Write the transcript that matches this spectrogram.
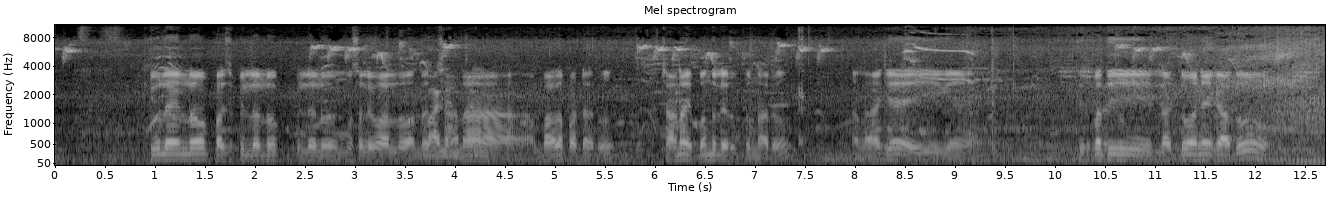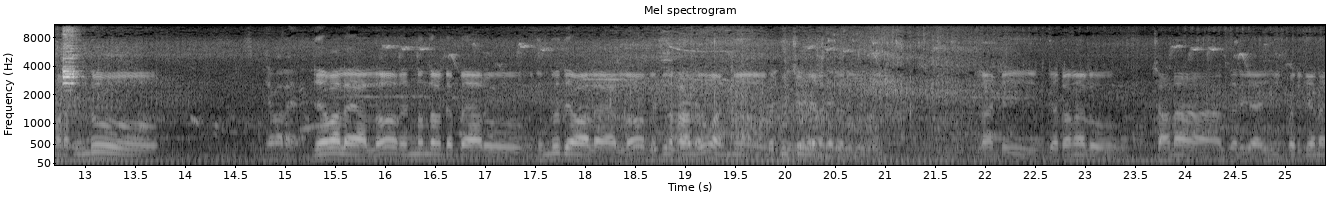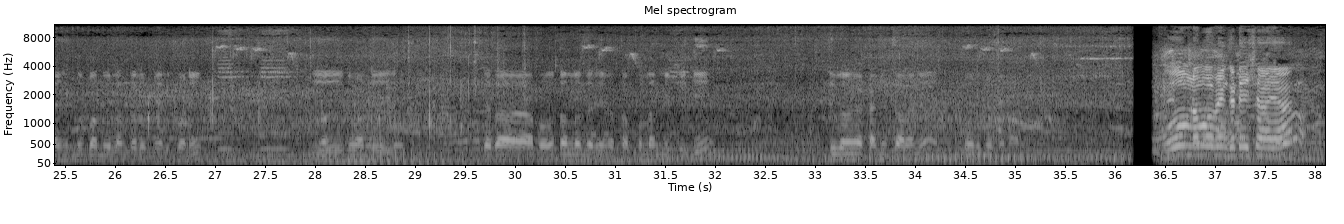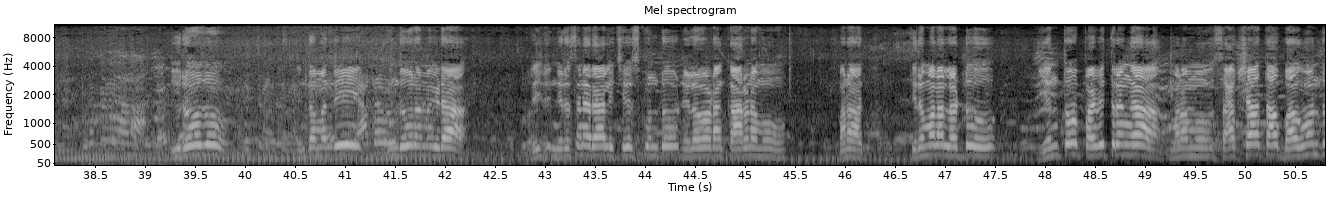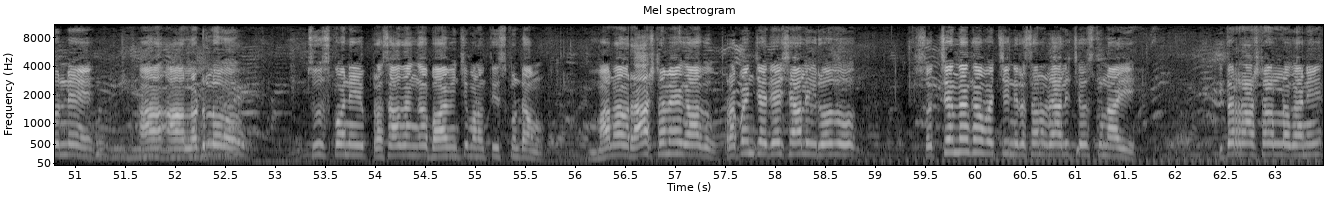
క్యూ లైన్లో పసిపిల్లలు పిల్లలు ముసలి వాళ్ళు అందరూ చాలా బాధపడ్డారు. చాలా ఇబ్బందులు ఎదుర్కొన్నారు. అలాగే ఈ తిరుపతి లడ్డు అనే కాదు మన హిందూ దేవాలయాల్లో రెండు వందల డెబ్బై ఆరు హిందూ దేవాలయాల్లో విగ్రహాలు అన్నీ కూల్చివేయడం జరిగింది. ఇలాంటి ఘటనలు చాలా జరిగాయి. ఇప్పటికైనా హిందూ బంధువులందరూ మేల్కొని ఈ ఇటువంటి గత ప్రభుత్వంలో జరిగిన తప్పులన్నింటికీ తీవ్రంగా ఖండించాలని కోరుకుంటున్నాను. ఓం నమో వెంకటేశాయ. ఈరోజు ఇంతమంది హిందువుల మీద నిరసన ర్యాలీ చేసుకుంటూ నిలవడం కారణము మన తిరుమల లడ్డు ఎంతో పవిత్రంగా మనము సాక్షాత్ భగవంతుణ్ణి ఆ- లడ్డులో చూసుకొని ప్రసాదంగా భావించి మనం తీసుకుంటాము. మన రాష్ట్రమే కాదు ప్రపంచ దేశాలు ఈరోజు స్వచ్ఛందంగా వచ్చి నిరసన ర్యాలీ చేస్తున్నాయి. ఇతర రాష్ట్రాల్లో కానీ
